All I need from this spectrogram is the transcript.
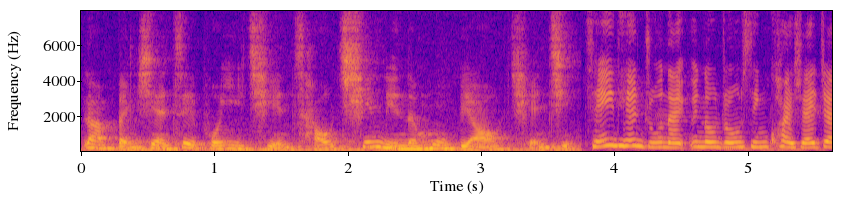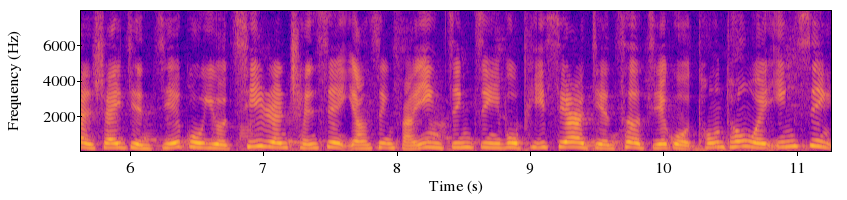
让本县这波疫情朝清零的目标前进。前一天，竹南运动中心快筛站筛检结果有七人呈现阳性反应，经进一步 PCR 检测结果通通为阴性。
